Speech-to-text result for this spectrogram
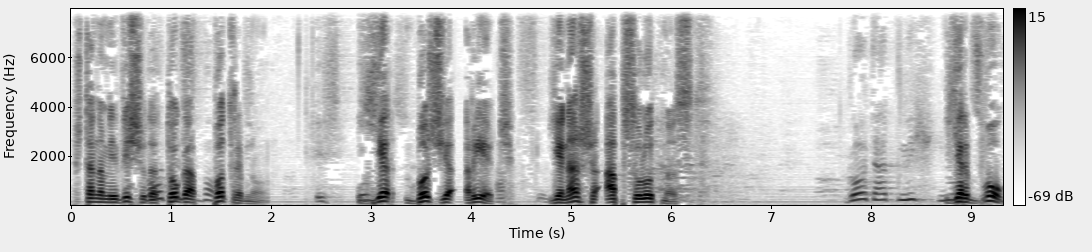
šta nam je više od toga potrebno, jer Božja riječ je naša apsolutnost. Jer Bog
